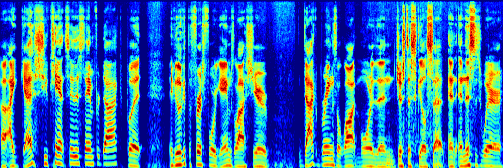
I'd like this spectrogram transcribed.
Uh, I guess you can't say the same for Dak, but if you look at the first four games last year, Dak brings a lot more than just a skill set, and and this is where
